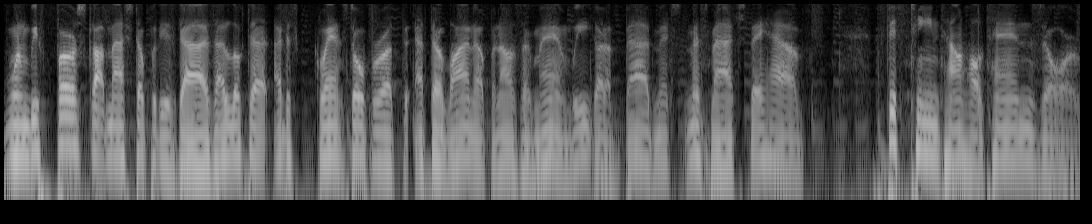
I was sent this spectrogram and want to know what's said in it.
when we first got matched up with these guys, I looked at, I just glanced over at, the, at their lineup and I was like, man, we got a bad mismatch. They have 15 Town Hall 10s or,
